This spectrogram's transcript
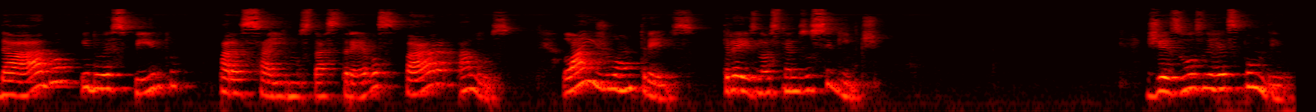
da água e do espírito para sairmos das trevas para a luz. Lá em João 3, 3, nós temos o seguinte: Jesus lhe respondeu:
